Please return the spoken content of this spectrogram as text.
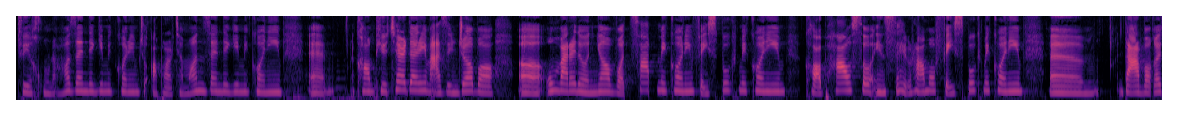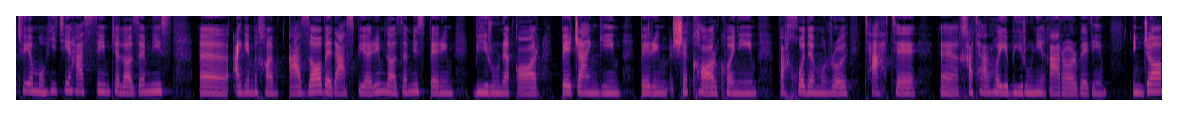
توی خونه ها زندگی می‌کنیم تو آپارتمان زندگی می‌کنیم. کامپیوتر داریم از اینجا با اونور دنیا واتساپ می‌کنیم فیسبوک می‌کنیم کاب هاوس و اینستاگرام و فیسبوک می‌کنیم. در واقع توی محیطی هستیم که لازم نیست اگه می‌خوایم غذا به دست بیاریم لازم نیست بریم بیرون قار بجنگیم بریم شکار کنیم و خودمون رو تحت خطرهای بیرونی قرار بدیم. اینجا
